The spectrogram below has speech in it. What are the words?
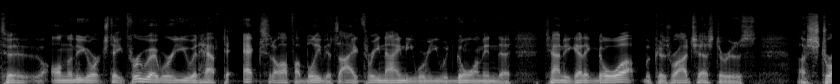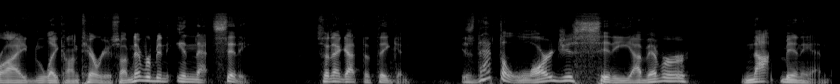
to on the New York State Thruway where you would have to exit off. I believe it's I three ninety where you would go on into town. You got to go up because Rochester is astride Lake Ontario. So I've never been in that city. So then I got to thinking, is that the largest city I've ever not been in?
